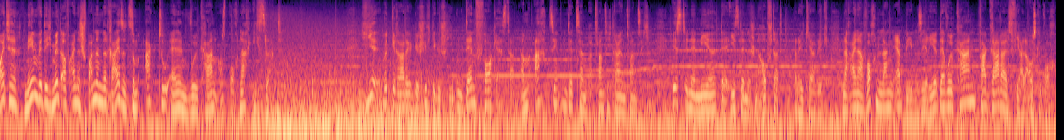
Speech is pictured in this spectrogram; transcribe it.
Heute nehmen wir dich mit auf eine spannende Reise zum aktuellen Vulkanausbruch nach Island. Hier wird gerade Geschichte geschrieben, denn vorgestern, am 18. Dezember 2023, ist in der Nähe der isländischen Hauptstadt Reykjavik nach einer wochenlangen Erdbebenserie der Vulkan Fagradalsfjall ausgebrochen.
